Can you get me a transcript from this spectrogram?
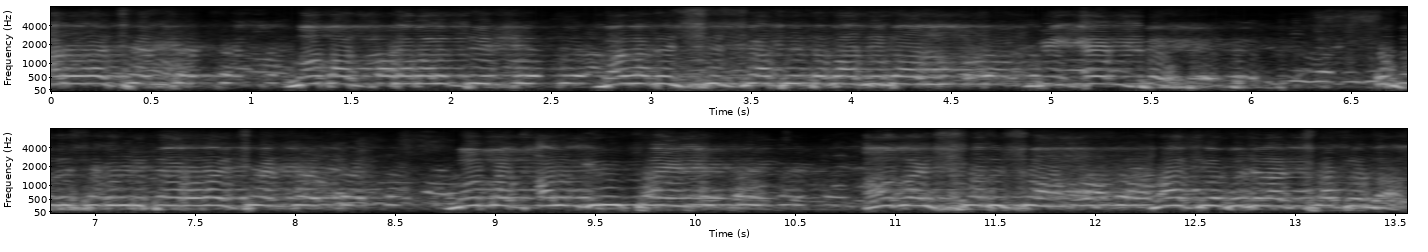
আরও রয়েছেন মোহাম্মদ কামালউদ্দিন, বাংলাদেশ জাতীয়তাবাদী দল বিএনপি। উপদেষ্টা কমিটিতে আরও রয়েছেন মোহাম্মদ আলমগীর হুসাইন, আহ্বায়ক সদস্য হাতি উপজেলার ছাত্রদল।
